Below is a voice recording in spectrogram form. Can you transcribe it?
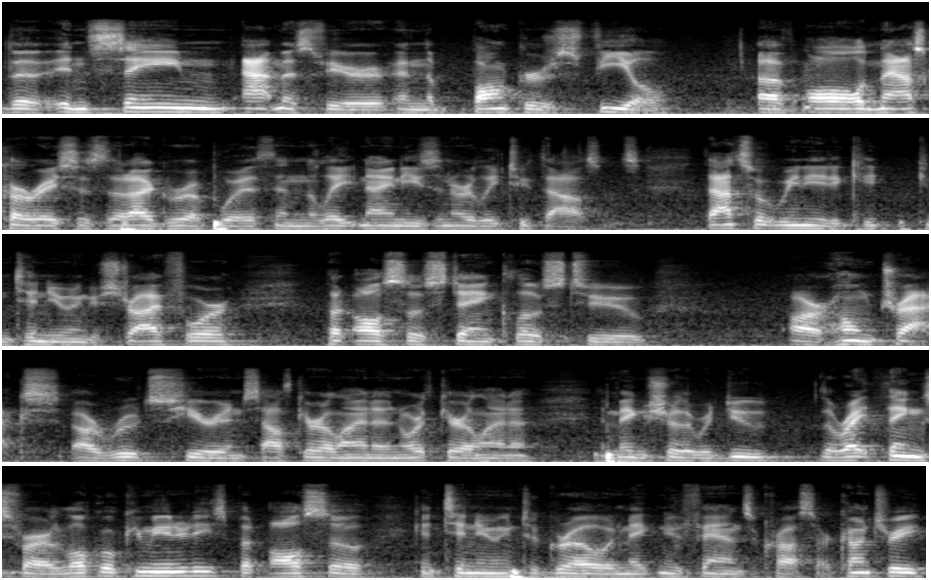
the insane atmosphere and the bonkers feel of all NASCAR races that I grew up with in the late 90s and early 2000s. That's what we need to keep continuing to strive for, but also staying close to our home tracks, our roots here in South Carolina, and North Carolina, and making sure that we do the right things for our local communities, but also continuing to grow and make new fans across our country,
